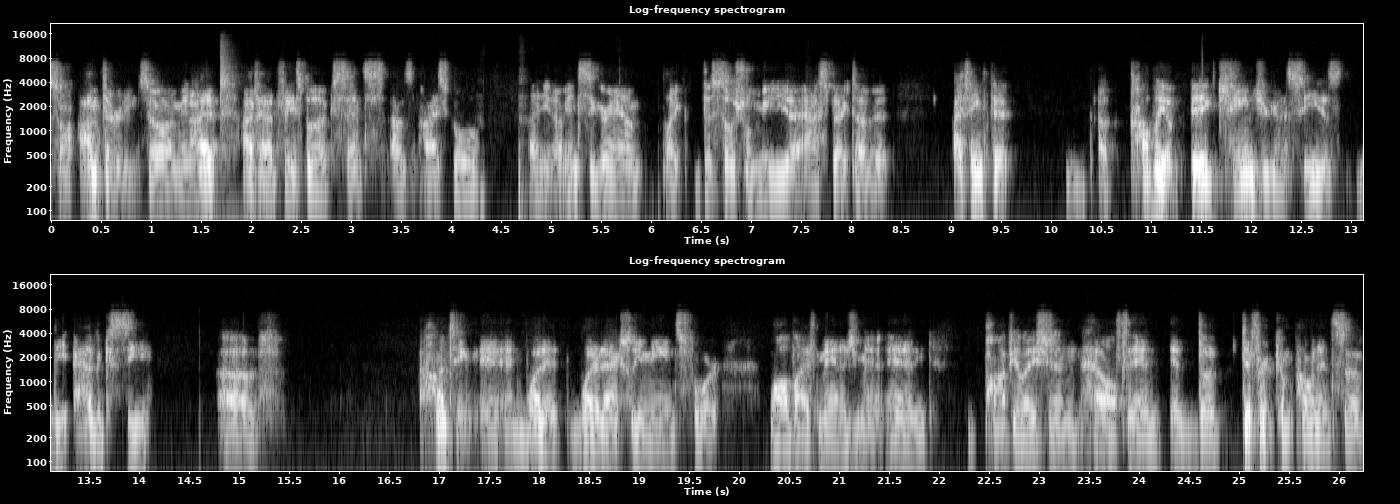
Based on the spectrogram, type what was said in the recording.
so i'm 30 so i mean i i've had facebook since i was in high school uh, you know instagram like the social media aspect of it. I think that a, probably a big change you're going to see is the advocacy of hunting and, and, what it what it actually means for wildlife management and population health and, and the different components of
